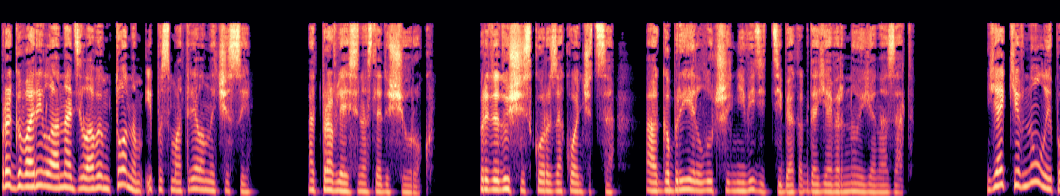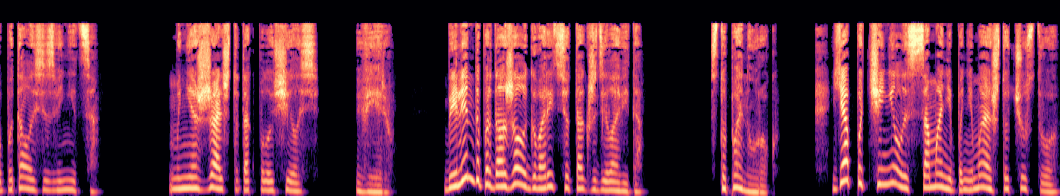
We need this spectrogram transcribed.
проговорила она деловым тоном и посмотрела на часы. «Отправляйся на следующий урок. Предыдущий скоро закончится, а Габриэль лучше не видеть тебя, когда я верну ее назад». Я кивнула и попыталась извиниться. Мне жаль, что так получилось. Верю. Белинда продолжала говорить все так же деловито. Ступай на урок. Я подчинилась, сама не понимая, что чувствую.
